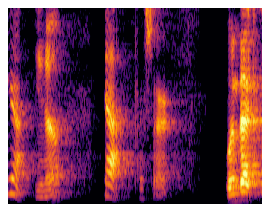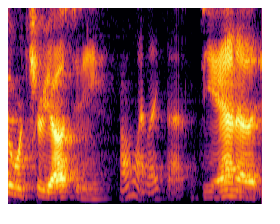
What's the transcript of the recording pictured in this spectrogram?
Yeah. you know Yeah, for sure. Going back to the word curiosity Oh, I like that. deanna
